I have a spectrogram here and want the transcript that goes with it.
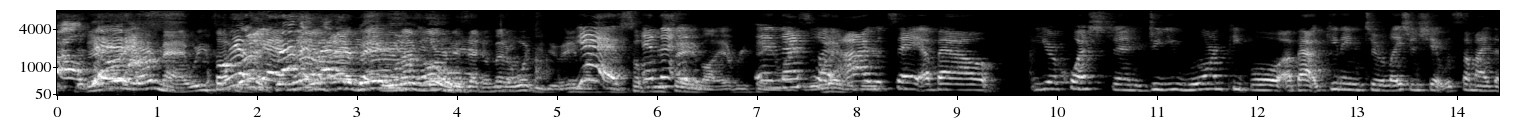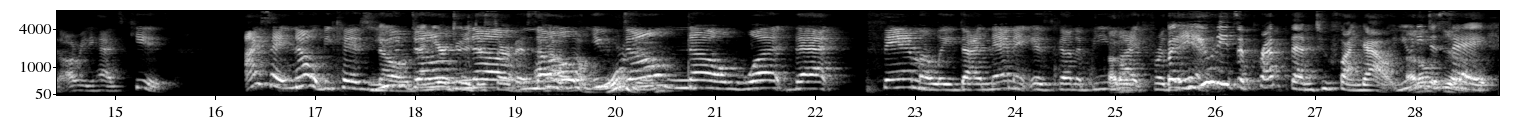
are. they already are mad. What are you talking about? have Yeah. seven What I've- are babies. Learned is that no matter what you do, anybody Yes, has something and to that- say and- about everything. And like, that's what whatever, I dude. would say about your question. Do you warn people about getting into a relationship with somebody that already has kids? I say no because you don't then you're doing a know. disservice. No, No, no, you don't know what that family dynamic is going to be like for But them. But you need to prep them to find out. You I need to yeah. say,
